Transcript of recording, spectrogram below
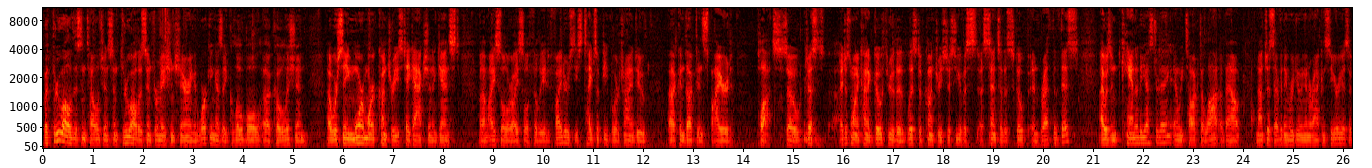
But through all of this intelligence and through all this information sharing and working as a global uh, coalition, uh, we're seeing more and more countries take action against um, ISIL or ISIL-affiliated fighters. These types of people are trying to uh, conduct inspired plots. So just, I just want to kind of go through the list of countries just so you have a, a sense of the scope and breadth of this. I was in Canada yesterday, and we talked a lot about not just everything we're doing in Iraq and Syria as a,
